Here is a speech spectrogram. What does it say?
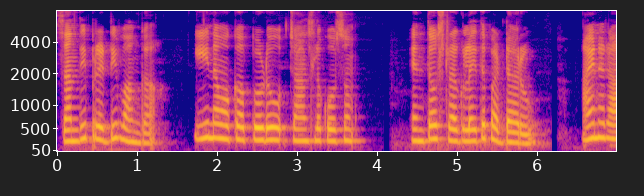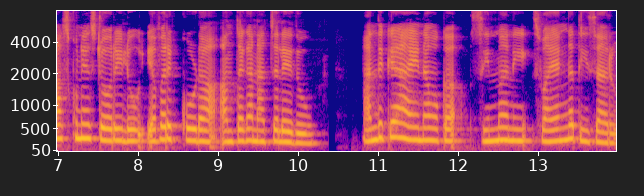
సందీప్ రెడ్డి వంగ. ఈయన ఒకప్పుడు ఛాన్స్ల కోసం ఎంతో స్ట్రగుల్ అయితే పడ్డారు. ఆయన రాసుకునే స్టోరీలు ఎవరికి కూడా అంతగా నచ్చలేదు. అందుకే ఆయన ఒక సినిమాని స్వయంగా తీశారు.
